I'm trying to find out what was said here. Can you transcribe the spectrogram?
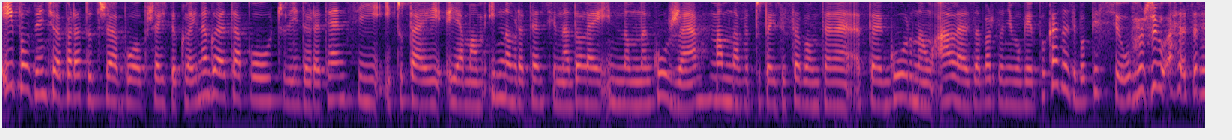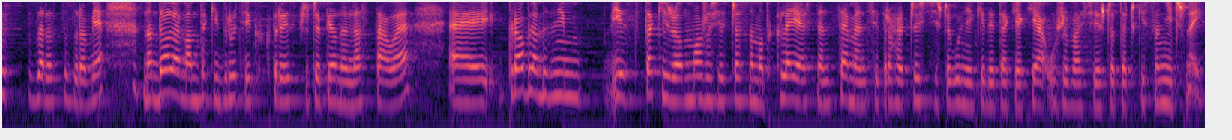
I po zdjęciu aparatu trzeba było przejść do kolejnego etapu, czyli do retencji. I tutaj ja mam inną retencję na dole inną na górze. Mam nawet tutaj ze sobą tę, górną, ale za bardzo nie mogę jej pokazać, bo pies się ułożył, ale zaraz, zaraz to zrobię. Na dole mam taki drucik, który jest przyczepiony na stałe. Problem z nim jest taki, że on może się z czasem odklejać, ten cement się trochę czyści, szczególnie kiedy tak jak ja używa się szczoteczki sonicznej.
